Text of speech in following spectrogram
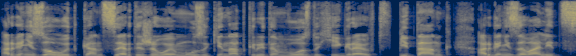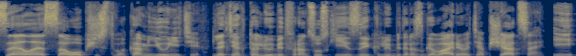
организовывают концерты живой музыки на открытом воздухе, играют в питанг, организовали целое сообщество, комьюнити для тех, кто любит французский язык, любит разговаривать, общаться и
